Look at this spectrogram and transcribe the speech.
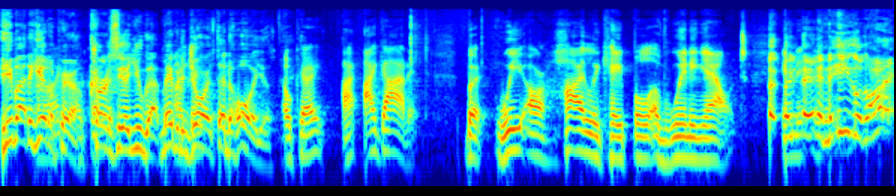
He about to get All a pair, okay. courtesy of you guys. Maybe the Jordans to the Hoyas. Okay, I, I got it. But we are highly capable of winning out. And, And- and the Eagles aren't.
